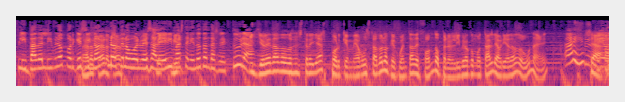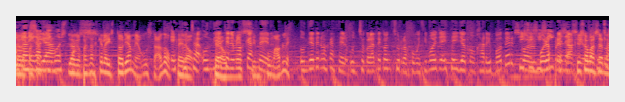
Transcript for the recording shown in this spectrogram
flipado el libro porque Claro, si no, claro, no claro. te lo vuelves a Sí, leer y más teniendo tantas lecturas. Y yo le he dado dos estrellas porque me ha gustado lo que cuenta de fondo, pero el libro como tal le habría dado una, ¿eh? Ay, O sea, me lo que, pasa, lo que pasa es que la historia me ha gustado, pero, Escucha, un día pero tenemos es que hacer infumable. un día tenemos que hacer un chocolate con churros como hicimos Jayce y yo con Harry Potter Sí, con sí, sí, buenos presagios. Sí, eso va a ser, la,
